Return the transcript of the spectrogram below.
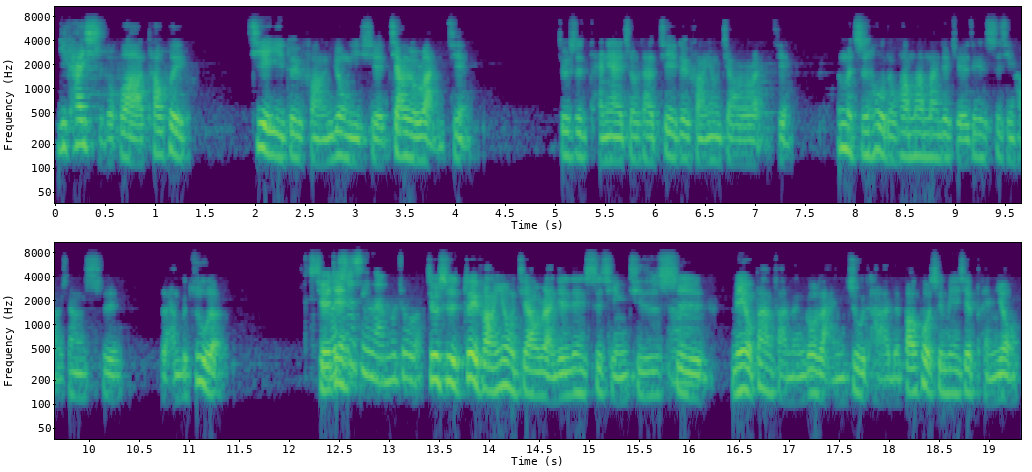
一开始的话他会介意对方用一些交友软件，就是谈恋爱之后他介意对方用交友软件，那么之后的话慢慢就觉得这个事情好像是拦不住了。觉得事情拦不住了？就是对方用交友软件这件事情，其实是没有办法能够拦住他的。包括我身边一些朋友，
